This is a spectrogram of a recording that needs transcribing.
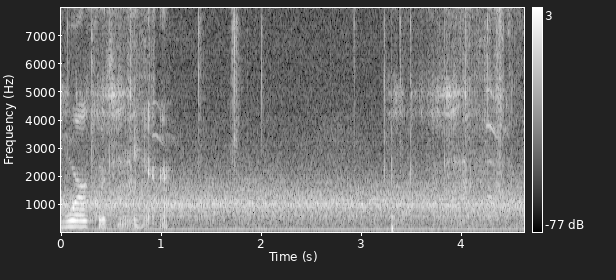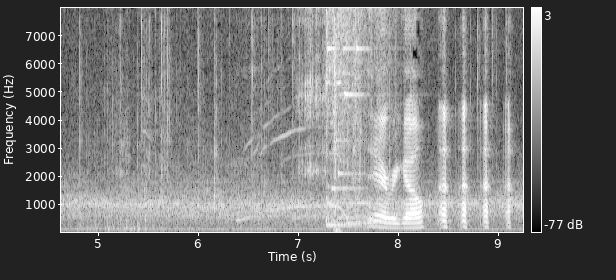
Work with me here. There we go.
